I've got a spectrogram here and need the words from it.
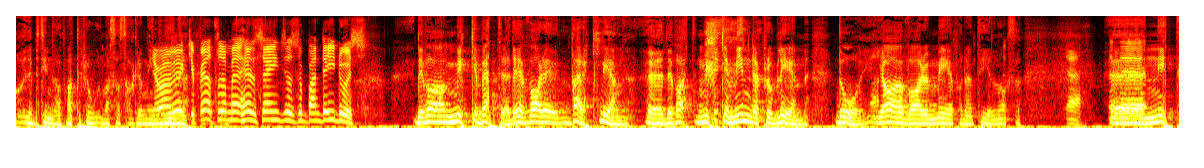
och det betyder inte att man tror massa saker om Det var individerna. mycket bättre med Hells Angels och Bandidos. Det var mycket bättre. Det var det verkligen. Eh, Det var ett mycket mindre problem då. Jag var med på den tiden också. Ja. Eh, 91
